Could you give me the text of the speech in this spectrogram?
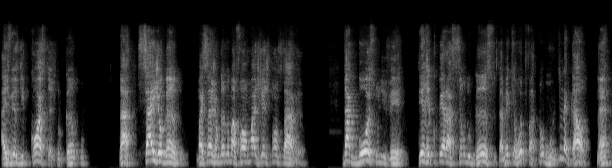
às vezes de costas para o campo. Tá? Sai jogando, mas sai jogando de uma forma mais responsável. Dá gosto de ver. Ter recuperação do ganso também, que é outro fator muito legal. Né?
